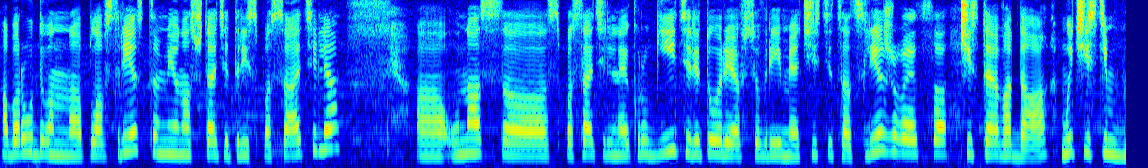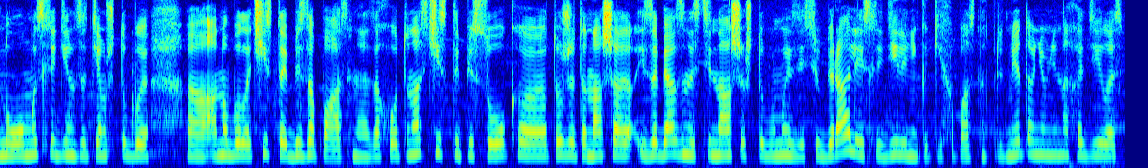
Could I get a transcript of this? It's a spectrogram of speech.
оборудован а, плавсредствами. У нас в штате три спасателя. А, У нас а, спасательные круги, территория все время чистится, отслеживается. Чистая вода. Мы чистим дно, мы следим за тем, чтобы а, оно было чистое, безопасное заход. У нас чистый песок, э, тоже это наша из обязанностей наших, чтобы мы здесь убирали и следили, никаких опасных предметов в нем не находилось.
